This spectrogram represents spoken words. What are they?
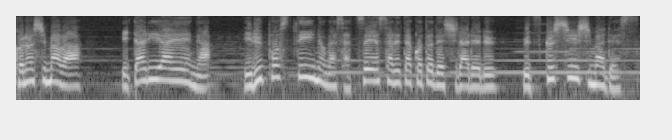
この島はイタリア映画イル・ポスティーノが撮影されたことで知られる美しい島です。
